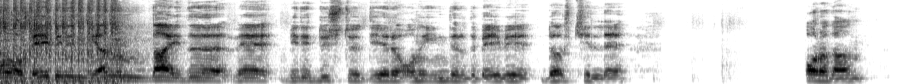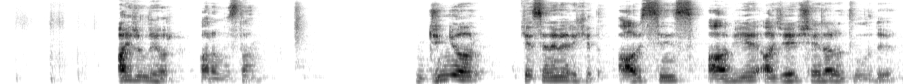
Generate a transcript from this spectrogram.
O Baby'nin yanındaydı ve biri düştü, diğeri onu indirdi. Baby 4 kill'le oradan ayrılıyor aramızdan. Junior kesene bereket. Abi Sins abiye acayip şeyler atıldı diyor.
